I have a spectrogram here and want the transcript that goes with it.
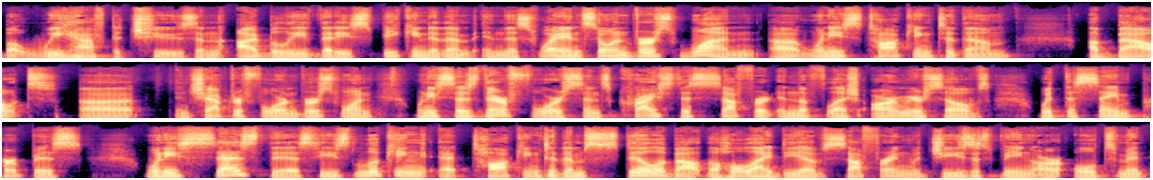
but we have to choose. And I believe that he's speaking to them in this way. And so in verse one, uh, when he's talking to them about, uh, in chapter 4 and verse 1 when he says, Therefore, since Christ has suffered in the flesh, arm yourselves with the same purpose. When he says this, he's looking at talking to them still about the whole idea of suffering with Jesus being our ultimate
